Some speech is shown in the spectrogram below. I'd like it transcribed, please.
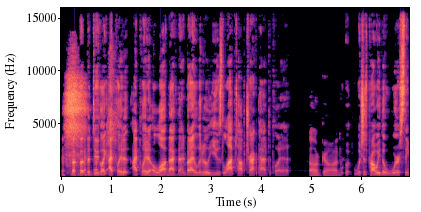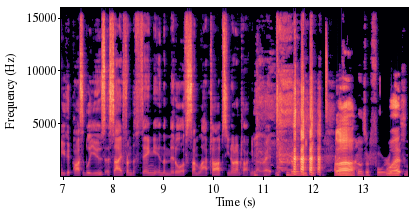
But but but dude, like I played it I played it a lot back then, but I literally used laptop trackpad to play it. oh god. wh- Which is probably the worst thing you could possibly use, aside from the thing in the middle of some laptops. You know what I'm talking about, right? The one where can- I don't know Ah, what those are for. what? honestly.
